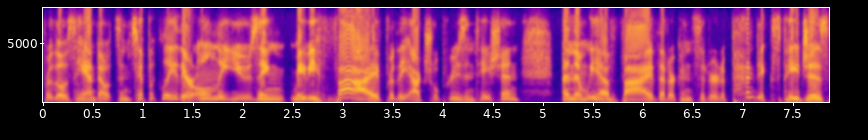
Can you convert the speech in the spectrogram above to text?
for those handouts. And typically they're only using maybe five for the actual presentation. And then we have five that are considered appendix pages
